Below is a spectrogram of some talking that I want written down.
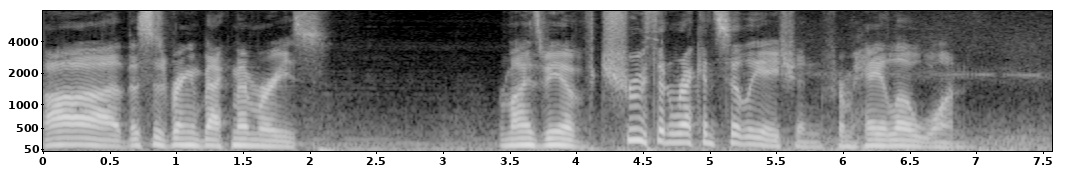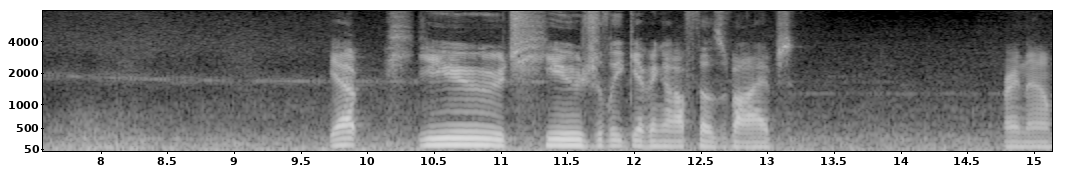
Ah, this is bringing back memories. Reminds me of Truth and Reconciliation from Halo 1. Yep, huge, hugely giving off those vibes. right now.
